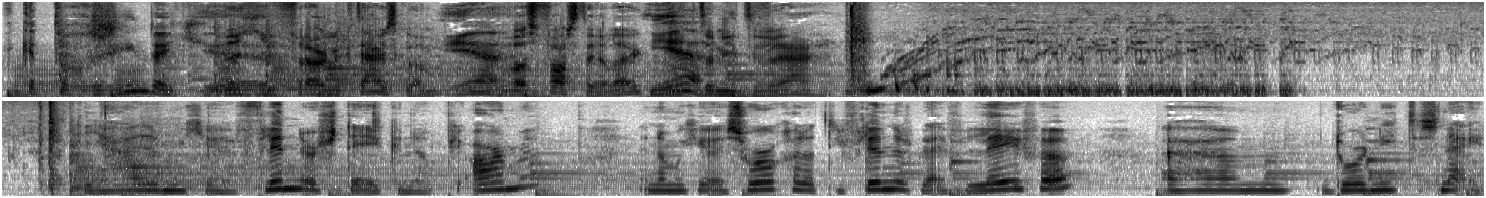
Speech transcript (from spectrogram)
ik heb toch gezien dat je... Dat je vrolijk thuis kwam. Ja. Dat was vast heel leuk. Ja. Toch niet te vragen. Ja, dan moet je vlinders tekenen op je armen. En dan moet je zorgen dat die vlinders blijven leven ehm, door niet te snijden.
